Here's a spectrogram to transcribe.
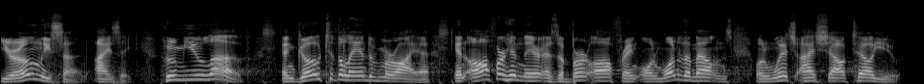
your only son, Isaac, whom you love, and go to the land of Moriah and offer him there as a burnt offering on one of the mountains on which I shall tell you.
